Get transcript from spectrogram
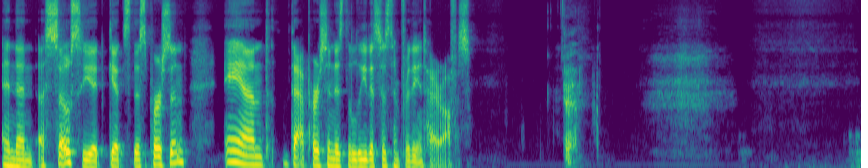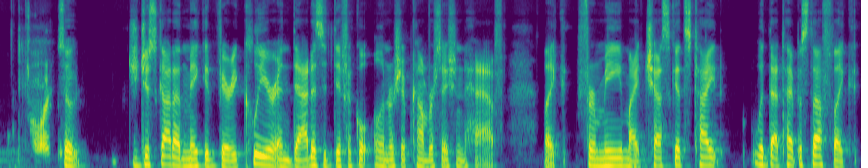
And then associate gets this person, and that person is the lead assistant for the entire office. I like. So you just got to make it very clear. And that is a difficult ownership conversation to have. Like for me, my chest gets tight with that type of stuff. Like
